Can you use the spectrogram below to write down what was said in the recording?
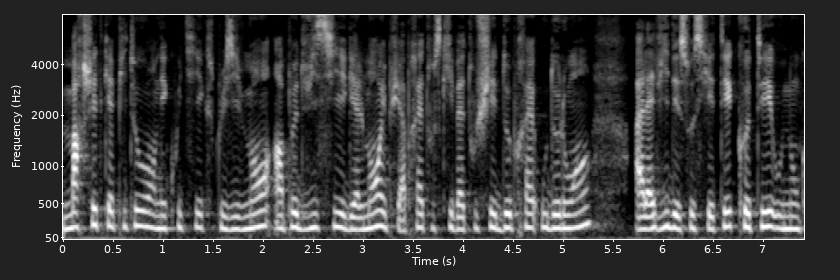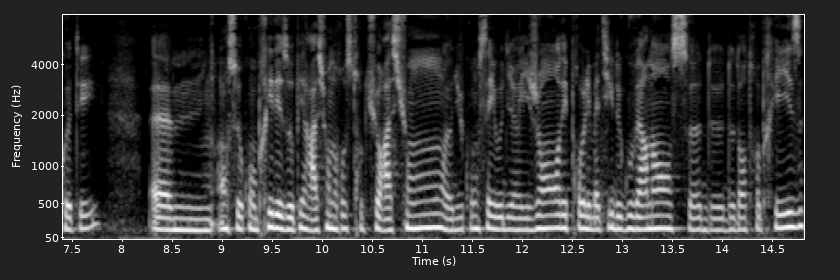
marché de capitaux en equity exclusivement, un peu de VC également, et puis après tout ce qui va toucher de près ou de loin à la vie des sociétés cotées ou non cotées. Euh, en ce compris des opérations de restructuration, euh, du conseil aux dirigeants, des problématiques de gouvernance d'entreprise,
